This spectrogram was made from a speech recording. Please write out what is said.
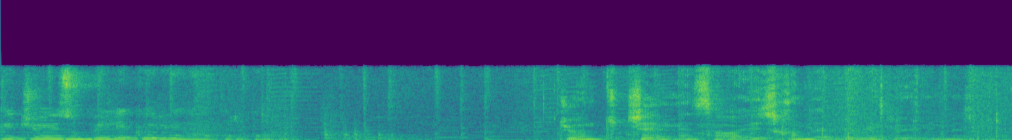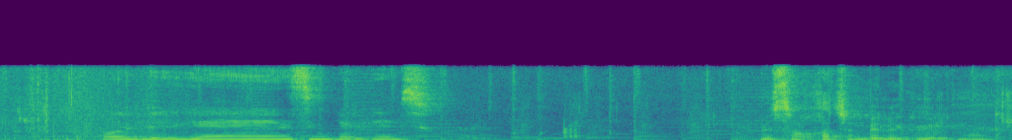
кечээ өзүң белек берген атырда жөн мен сага эч кандай белек берген эмесмин ой бергенсиң бергенсиң мен сага качан белек бердим атыр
